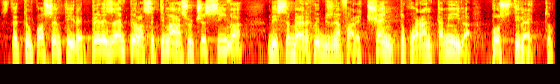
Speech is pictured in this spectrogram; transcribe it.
stette un po' a sentire, per esempio la settimana successiva disse bene, qui bisogna fare 140.000 posti letto,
